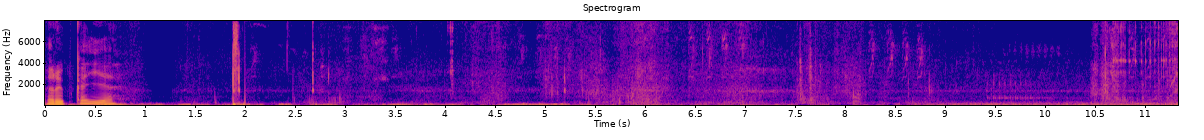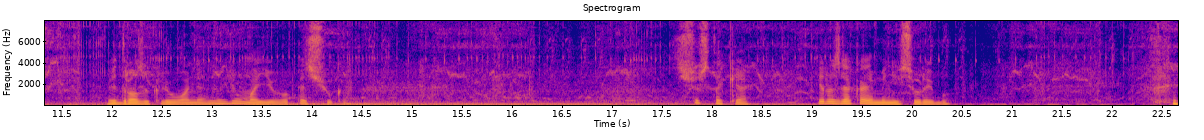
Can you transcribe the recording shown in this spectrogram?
Рибка є. Відразу клювання. Ну ё-моё, опять щука. Що ж таке? І розлякає мені всю рибу.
